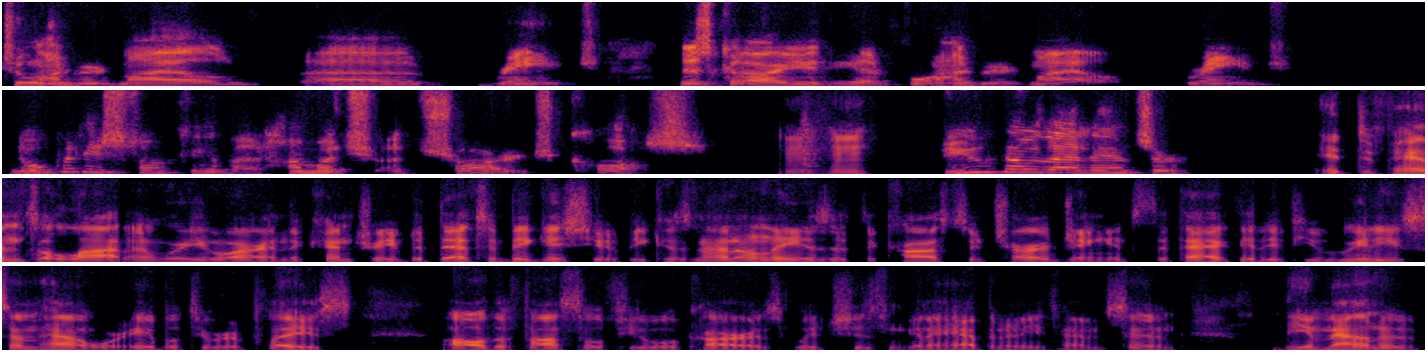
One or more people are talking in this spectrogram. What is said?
200 mile uh, range. This car, you can get 400 mile range. Nobody's talking about how much a charge costs. Mm-hmm. Do you know that answer? It depends a lot on where you are in the country, but that's a big issue because not only is it the cost of charging, it's the fact that if you really somehow were able to replace all the fossil fuel cars, which isn't going to happen anytime soon, the amount of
